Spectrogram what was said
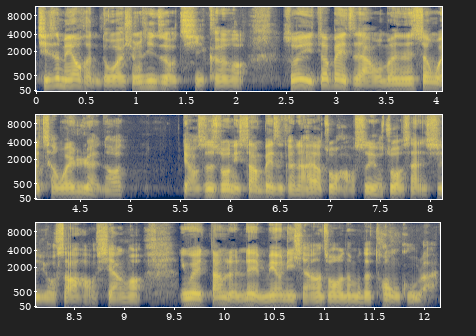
其实没有很多，凶星只有七颗哈。所以这辈子啊，我们人生为成为人哦，表示说你上辈子可能还有做好事、有做善事、有烧好香哦。因为当人类没有你想象中的那么的痛苦啦，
